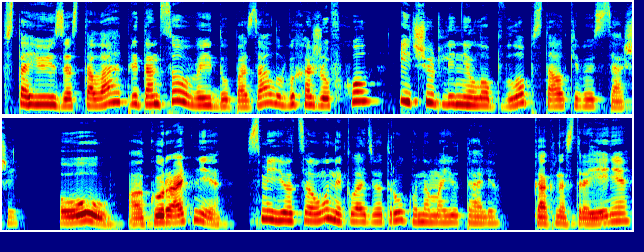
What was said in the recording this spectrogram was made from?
Встаю из-за стола, пританцовывая иду по залу, выхожу в холл и чуть ли не лоб в лоб сталкиваюсь с Сашей. «Оу, аккуратнее!» Смеется он и кладет руку на мою талию. «Как настроение?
